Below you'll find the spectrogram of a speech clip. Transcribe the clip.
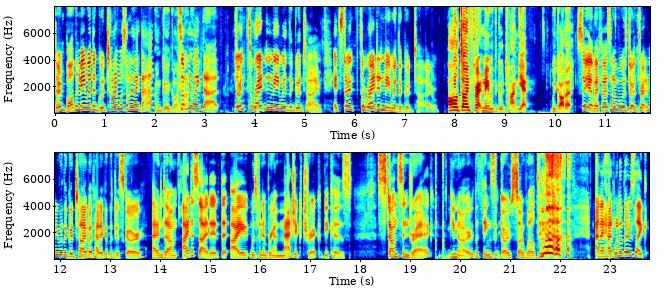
don't bother me with a good time or something like that. I'm googling Something it. like that. Don't threaten me with the good time. It's don't threaten me with the good time. Oh, don't threaten me with a good time. Yep, we got it. So yeah, my first number was "Don't Threaten Me with a Good Time" by Panic at the Disco, and um, I decided that I was going to bring a magic trick because stunts and drag, you know, the things that go so well together. and I had one of those like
